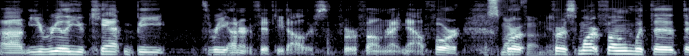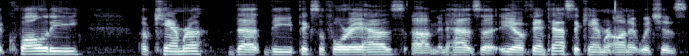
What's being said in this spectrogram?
Um, you really you can't beat three hundred and fifty dollars for a phone right now for a smartphone for, yeah. for a smartphone with the the quality of camera that the Pixel 4a has. Um, it has a you know fantastic camera on it, which is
